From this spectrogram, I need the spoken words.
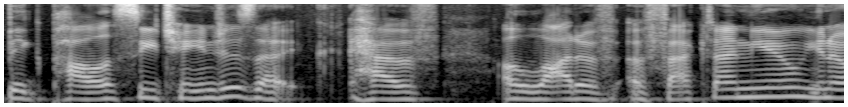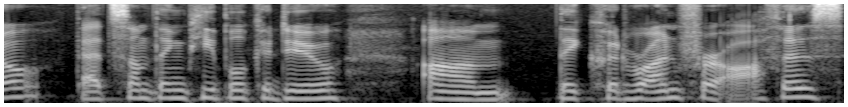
big policy changes that have a lot of effect on you, you know, that's something people could do. Um, they could run for office.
